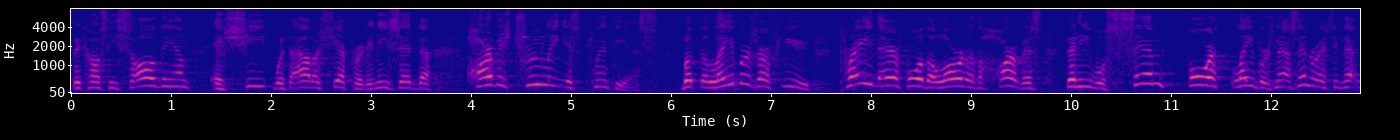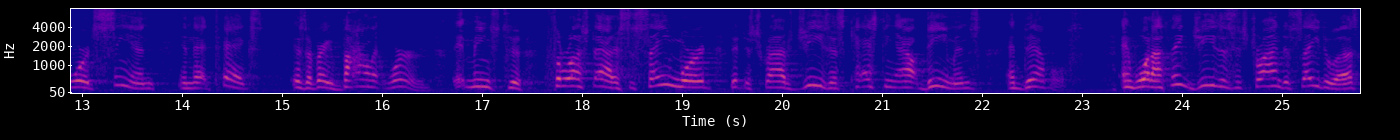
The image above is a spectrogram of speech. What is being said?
because he saw them as sheep without a shepherd. And he said, The harvest truly is plenteous, but the labors are few. Pray therefore the Lord of the harvest that he will send forth laborers. Now it's interesting that word sin in that text is a very violent word. It means to thrust out. It's the same word that describes Jesus casting out demons and devils. And what I think Jesus is trying to say to us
